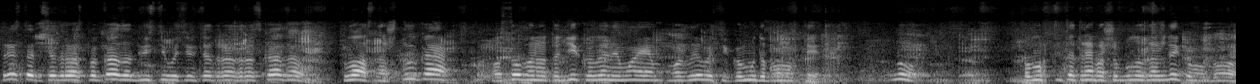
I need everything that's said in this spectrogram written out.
350 разів показував, 280 разів розказував. Класна штука, особливо тоді, коли немає можливості кому допомогти. Ну, Помогти то треба, щоб було завжди кому, бо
